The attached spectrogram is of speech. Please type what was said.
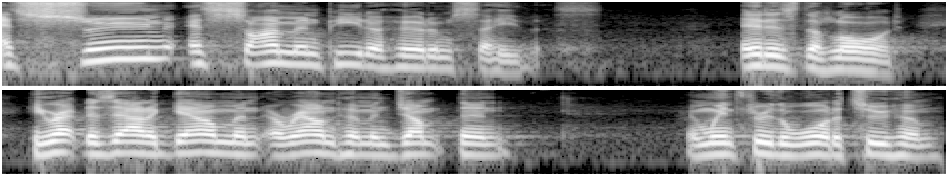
As soon as Simon Peter heard him say this, It is the Lord, he wrapped his outer garment around him and jumped in and went through the water to him.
